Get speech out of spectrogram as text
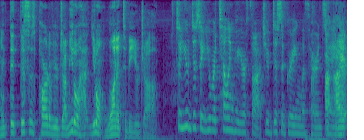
Right? This is part of your job. You don't ha- you don't want it to be your job. So you dis- you were telling her your thoughts. You're disagreeing with her and saying I, I,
